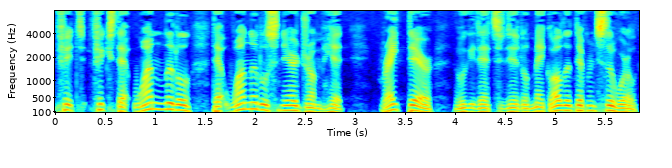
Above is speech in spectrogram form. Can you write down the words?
fix, fix that one little that one little snare drum hit right there. That's it'll make all the difference in the world.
